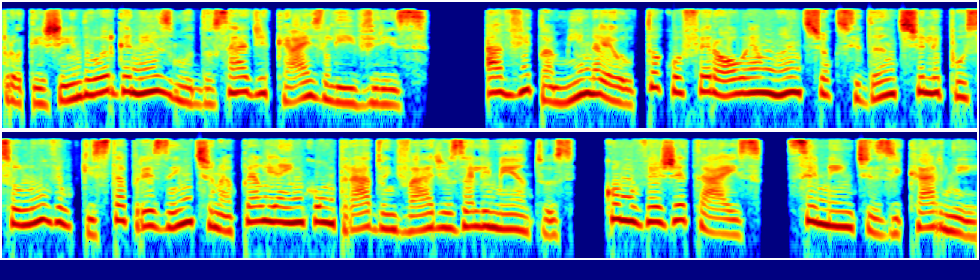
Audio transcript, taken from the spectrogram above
protegendo o organismo dos radicais livres. A vitamina E ou tocoferol é um antioxidante lipossolúvel que está presente na pele e é encontrado em vários alimentos, como vegetais, sementes e carne.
